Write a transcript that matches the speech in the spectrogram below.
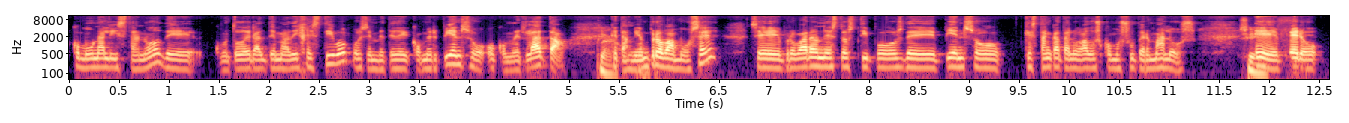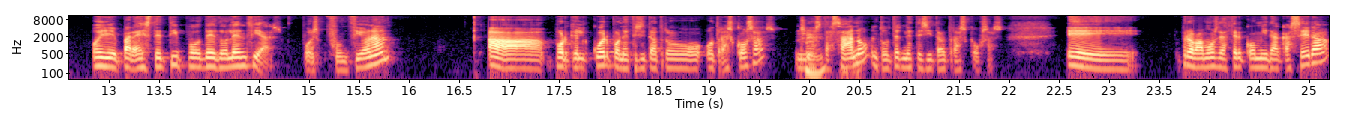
como una lista, ¿no? De, como todo era el tema digestivo, pues en vez de comer pienso o comer lata, que también probamos, ¿eh? Se probaron estos tipos de pienso que están catalogados como súper malos, eh, pero oye, para este tipo de dolencias, pues funcionan. Ah, porque el cuerpo necesita otras cosas, no está sano, entonces necesita otras cosas. Eh, probamos de hacer comida casera,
